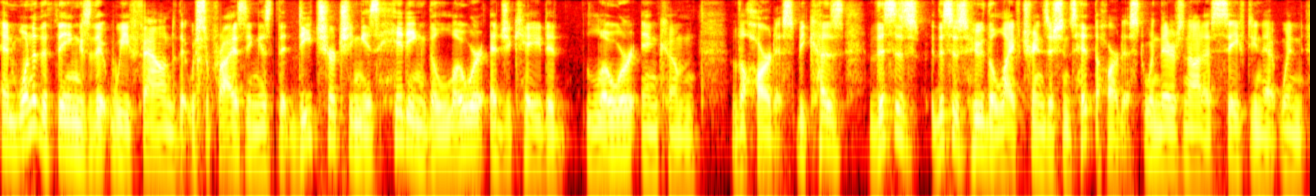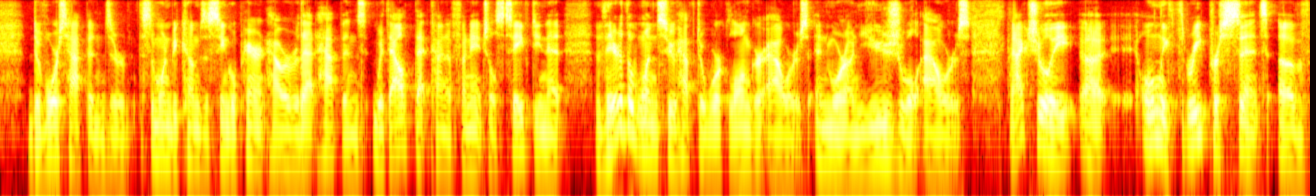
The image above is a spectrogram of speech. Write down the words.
And one of the things that we found that was surprising is that dechurching is hitting the lower educated lower income the hardest. Because this is this is who the life transitions hit the hardest. When there's not a safety net when divorce happens or someone becomes a single parent however that happens without that kind of financial safety net they're the ones who have to work longer hours and more unusual hours. Actually uh, only 3% of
